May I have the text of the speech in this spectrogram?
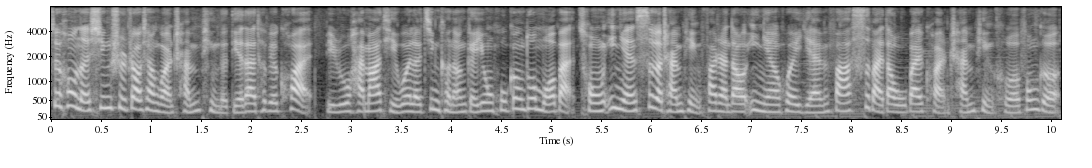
最后呢，新式照相馆产品的迭代特别快，比如海马体为了尽可能给用户更多模板，从一年四个产品发展到一年会研发四百到五百款产品和风格。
